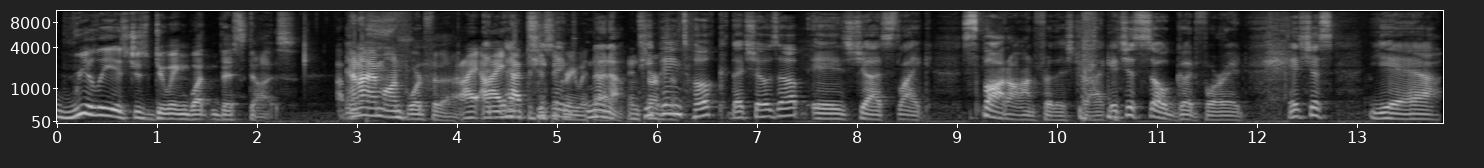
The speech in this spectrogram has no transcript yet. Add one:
really is just doing what this does. And I am on board for that. I, I And- have and to T-Pain's- disagree with no, that. No, in T-Pain's hook that shows up is just like spot on for this track. it's just so good for it. It's just yeah,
